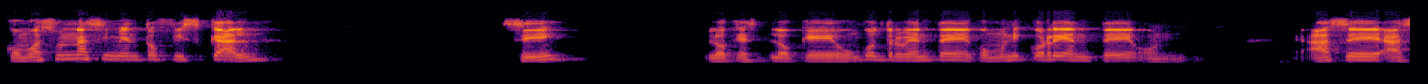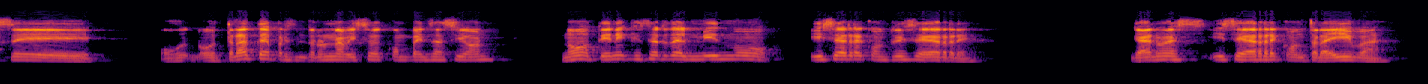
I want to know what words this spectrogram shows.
como es un nacimiento fiscal, ¿sí? Lo que, lo que un contribuyente común y corriente hace, hace o, trata de presentar un aviso de compensación, no, tiene que ser del mismo ICR contra ICR. Ya no es ICR contra IVA,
